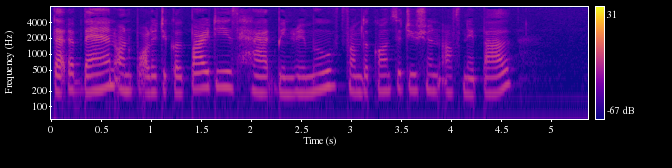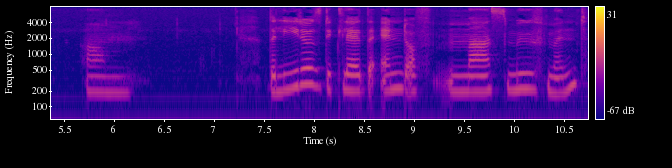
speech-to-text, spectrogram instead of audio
that a ban on political parties had been removed from the constitution of Nepal. Um, the leaders declared the end of mass movement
